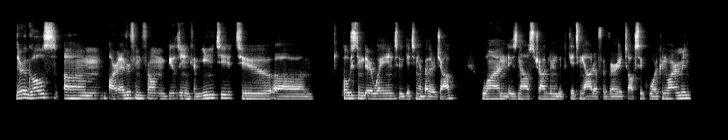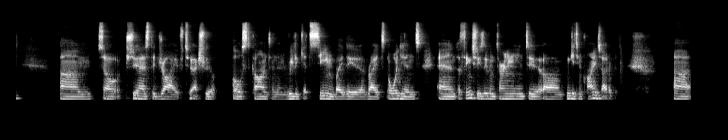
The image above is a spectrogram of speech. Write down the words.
Their goals um, are everything from building a community to um, posting their way into getting a better job one is now struggling with getting out of a very toxic work environment. Um, so she has the drive to actually post content and really get seen by the right audience. And I think she's even turning into uh, getting clients out of it. Uh,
